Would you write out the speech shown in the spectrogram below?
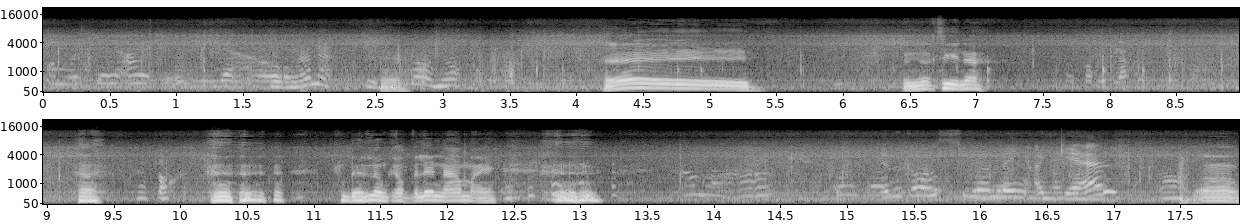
เอามาเจอไอ้อีกแล้วตรงนั้นแหละจุดที่เริ่มแล้วเฮ้ย ถึงสักทีนะตกอีกแล้วฮะตกเดินลงกลับไปเล่นน้ำใหม่ Is it going swimming again? um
